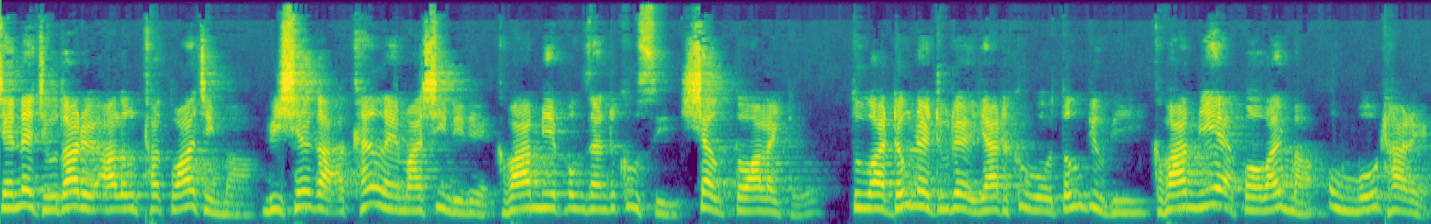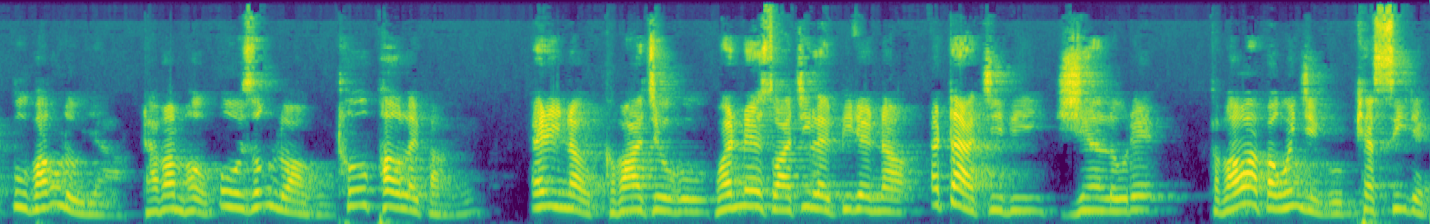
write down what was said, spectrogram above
ကျန်တဲ့ဂျိုသားတွေအားလုံးထွက်သွားချိန်မှာမီရှဲကအခန်းလယ်မှာရှိနေတဲ့ကဘာမြေပုံစံတစ်ခုစီရှောက်သွားလိုက်တယ်။သူဟာဒုံနဲ့ဒူးတဲ့အရာတစ်ခုကိုအသုံးပြုပြီးကဘာမြေရဲ့အပေါ်ပိုင်းမှာအုံမိုးထားတဲ့ပူပေါင်းလိုရာဒါမှမဟုတ်အိုဆုံးလွာကိုထိုးဖောက်လိုက်ပါလေ။အဲ့ဒီနောက်ကဘာဂျိုကိုဝမ်းနဲ့စွာကြည့်လိုက်ပြီးတဲ့နောက်အတ္တကြည့်ပြီးရန်လိုတဲ့ကဘာဝပတ်ဝန်းကျင်ကိုဖျက်ဆီးတဲ့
